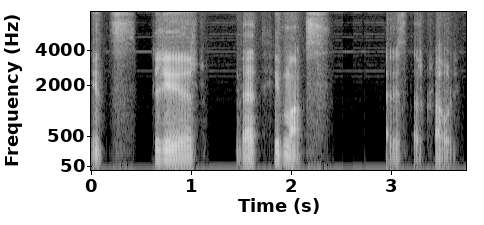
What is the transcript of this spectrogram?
it's clear that he mocks Aleister Crowley.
